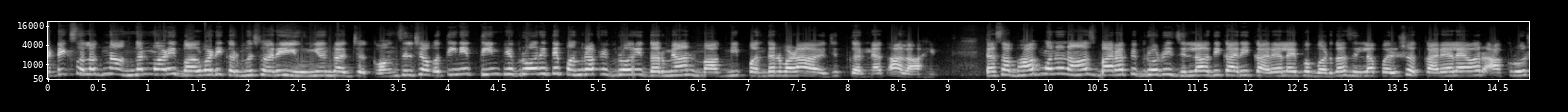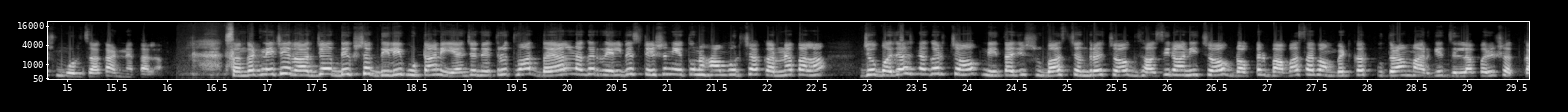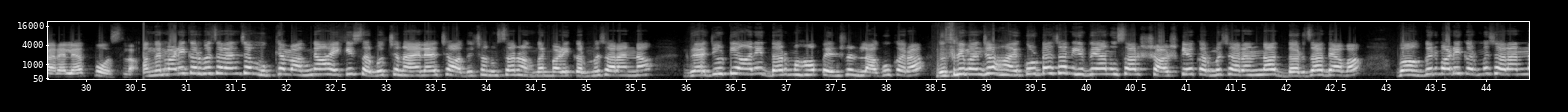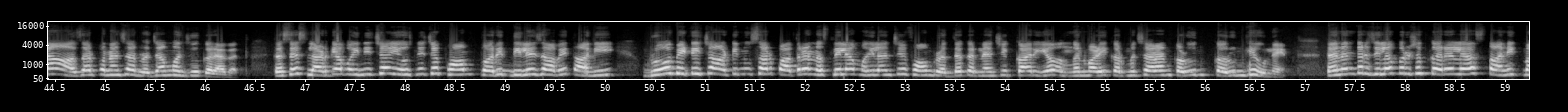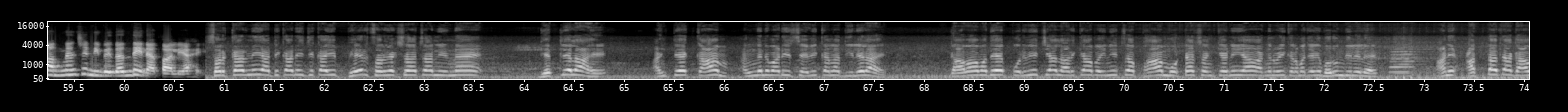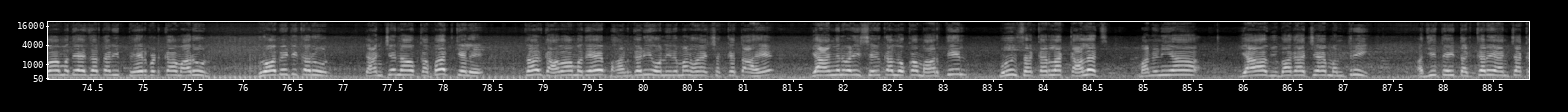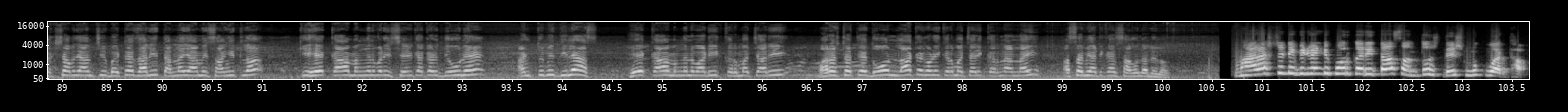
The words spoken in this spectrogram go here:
आटेक संलग्न अंगणवाडी बालवाडी कर्मचारी युनियन राज्य काउन्सिलच्या वतीने तीन फेब्रुवारी ते पंधरा फेब्रुवारी दरम्यान मागणी पंधरवाडा आयोजित करण्यात आला आहे. त्याचा भाग म्हणून आज बारा फेब्रुवारी जिल्हाधिकारी कार्यालय व वर्धा जिल्हा परिषद कार्यालयावर आक्रोश मोर्चा काढण्यात आला. संघटनेचे राज्य अध्यक्ष दिलीप उटाणे यांच्या नेतृत्वात दयाल नगर रेल्वे स्टेशन येथून हा मोर्चा करण्यात आला. जो बजाज नगर चौक नेताजी सुभाष चंद्र चौक झासी राणी चौक डॉक्टर बाबासाहेब आंबेडकर पुतळा मार्गे जिल्हा परिषद कार्यालयात पोहोचला. अंगणवाडी कर्मचाऱ्यांच्या मुख्य मागण्या आहे की सर्वोच्च न्यायालयाच्या आदेशानुसार अंगणवाडी कर्मचाऱ्यांना ग्रॅज्युटी आणि दरमहा पेन्शन लागू करा. दुसरी म्हणजे हायकोर्टाच्या निर्णयानुसार शासकीय कर्मचाऱ्यांना दर्जा द्यावा व अंगणवाडी कर्मचाऱ्यांना आजारपणाच्या रजा मंजूर कराव्यात. तसेच लाडक्या बहिणीच्या योजनेचे फॉर्म त्वरित दिले जावेत आणि गृहभेटीच्या अटीनुसार पात्र नसलेल्या महिलांचे फॉर्म रद्द करण्याचे कार्य अंगणवाडी कर्मचाऱ्यांकडून करून घेऊ नये. त्यानंतर जिल्हा परिषद कार्यालयात स्थानिक मागण्यांचे निवेदन देण्यात आले आहे. सरकारने या ठिकाणी जे काही फेर सर्वेक्षणाचा निर्णय घेतलेला आहे आणि ते काम अंगणवाडी सेविकांना दिलेलं आहे. गावामध्ये पूर्वीच्या लाडक्या बहिणीचं फार मोठ्या संख्येने या अंगणवाडी कर्मचारी भरून दिलेले आहेत आणि आत्ता त्या गावामध्ये जर त्यांनी फेरफटका मारून गृहभेटी करून त्यांचे नाव कपात केले तर गावामध्ये भानगडी हो निर्माण होण्याची शक्यता आहे. या अंगणवाडी सेविका लोक मारतील म्हणून सरकारला कालच माननीय या विभागाचे मंत्री अजितही तटकरे यांच्या कक्षामध्ये आमची बैठक झाली. त्यांनाही आम्ही सांगितलं की हे काम अंगणवाडी सेविकाकडे देऊ नये आणि तुम्ही दिल्यास हे काम अंगणवाडी कर्मचारी महाराष्ट्रातले दोन लाख अंगणवाडी कर्मचारी करणार नाही असं मी या ठिकाणी सांगून आलेलो. महाराष्ट्र टीव्ही ट्वेंटी फोर करिता संतोष देशमुख वर्धा.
